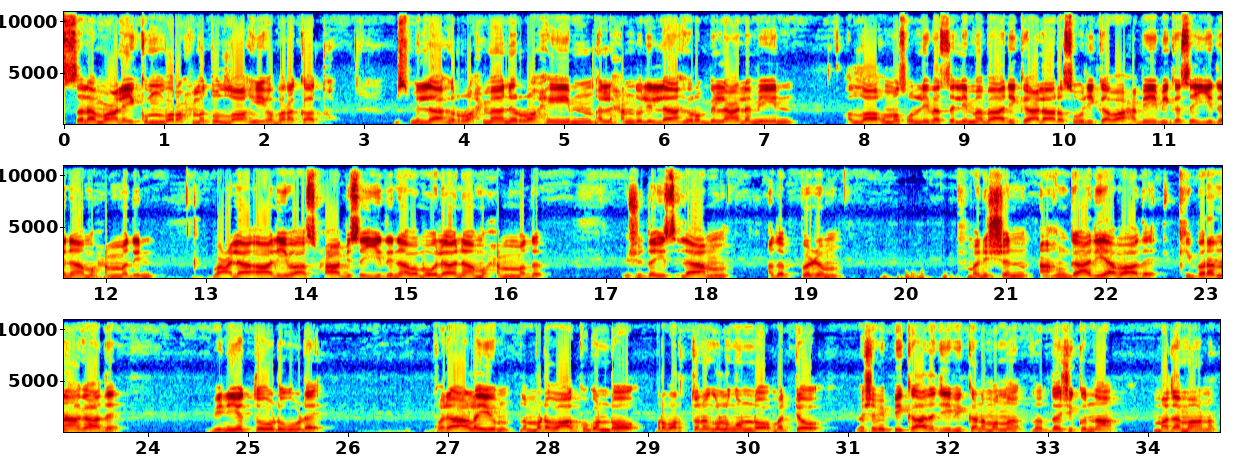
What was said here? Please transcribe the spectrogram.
السلام عليكم ورحمة الله وبركاته بسم الله الرحمن الرحيم الحمد لله رب العالمين اللهم صل وسلم وبارك على رسولك وحبيبك سيدنا محمد وعلى آله وأصحاب سيدنا ومولانا محمد വിശുദ്ധ ഇസ്ലാം അതെപ്പോഴും മനുഷ്യൻ അഹങ്കാരിയാവാതെ കിബറനാകാതെ വിനയത്തോടുകൂടെ ഒരാളെയും നമ്മുടെ വാക്കുകൊണ്ടോ പ്രവർത്തനങ്ങളും കൊണ്ടോ മറ്റോ വിഷമിപ്പിക്കാതെ ജീവിക്കണമെന്ന് നിർദ്ദേശിക്കുന്ന മതമാണ്.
